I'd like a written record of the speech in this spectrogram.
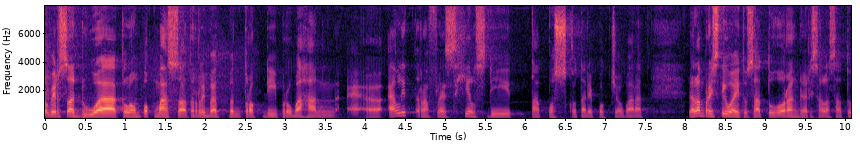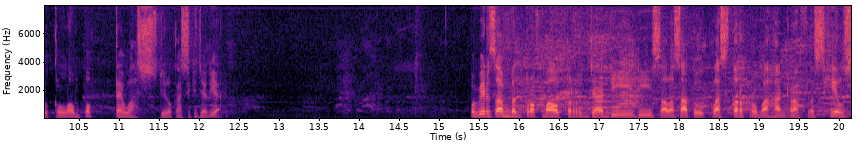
Pemirsa dua kelompok massa terlibat bentrok di perumahan eh, elit Raffles Hills di Tapos, Kota Depok, Jawa Barat. Dalam peristiwa itu, satu orang dari salah satu kelompok tewas di lokasi kejadian. Pemirsa bentrok maut terjadi di salah satu klaster perumahan Raffles Hills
